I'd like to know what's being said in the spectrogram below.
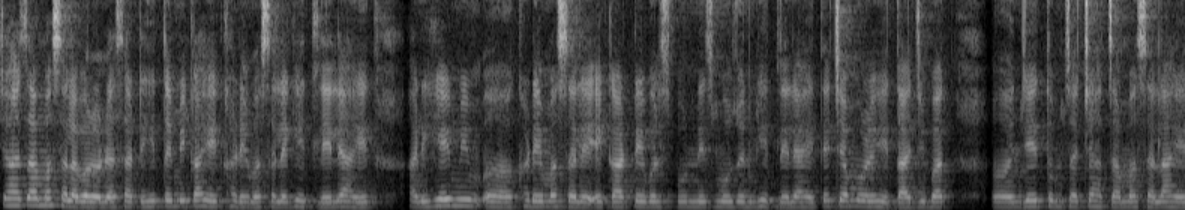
चहाचा मसाला बनवण्यासाठी इथं मी काही खडे मसाले घेतलेले आहेत आणि हे मी खडे मसाले एका टेबलस्पूननीच मोजून घेतलेले आहेत. त्याच्यामुळे हे अजिबात जे तुमचा चहाचा मसाला आहे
